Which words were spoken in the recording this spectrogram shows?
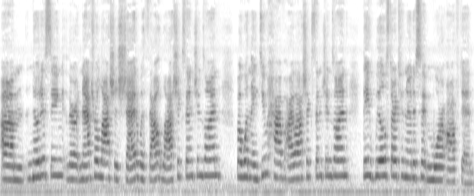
um, noticing their natural lashes shed without lash extensions on, but when they do have eyelash extensions on, they will start to notice it more often.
